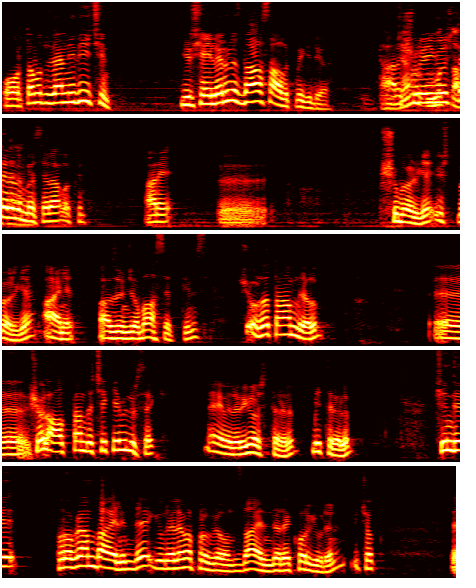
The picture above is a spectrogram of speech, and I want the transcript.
ortamı düzenlediği için bir şeyleriniz daha sağlıklı gidiyor. Tabii hani canım, şurayı gösterelim yani. mesela bakın. Hani e, şu bölge, üst bölge aynı az önce bahsettiğimiz. Şurada tamamlayalım. E, şöyle alttan da çekebilirsek meyveleri gösterelim, bitirelim. Şimdi program dahilinde, gübreleme programımız dahilinde rekor gübrenin birçok e,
